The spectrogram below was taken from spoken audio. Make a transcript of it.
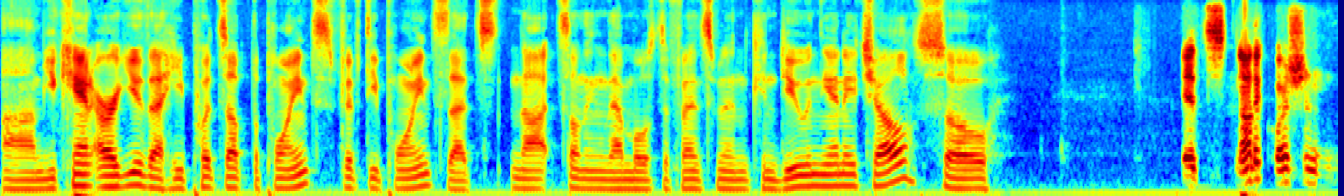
Um, you can't argue that he puts up the points, 50 points. That's not something that most defensemen can do in the NHL. So it's not a question.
